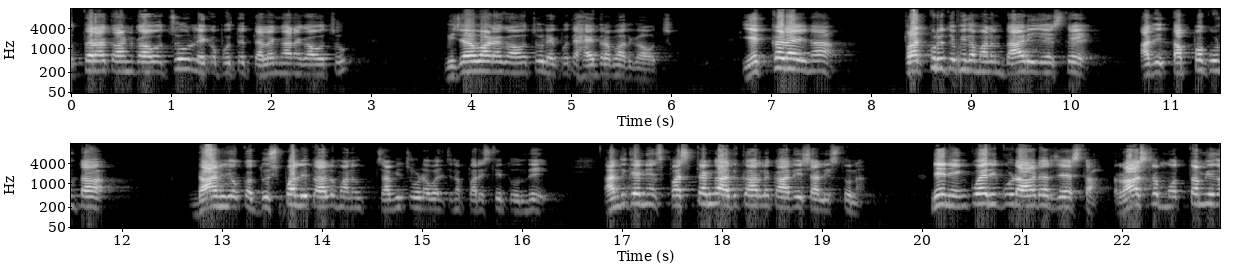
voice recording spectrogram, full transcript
ఉత్తరాఖండ్ కావచ్చు లేకపోతే తెలంగాణ కావచ్చు విజయవాడ కావచ్చు లేకపోతే హైదరాబాద్ కావచ్చు. ఎక్కడైనా ప్రకృతి మీద మనం దాడి చేస్తే అది తప్పకుండా దాని యొక్క దుష్ఫలితాలు మనం చవి చూడవలసిన పరిస్థితి ఉంది. అందుకే నేను స్పష్టంగా అధికారులకు ఆదేశాలు ఇస్తున్నా. నేను ఎంక్వైరీ కూడా ఆర్డర్ చేస్తా. రాష్ట్రం మొత్తం మీద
